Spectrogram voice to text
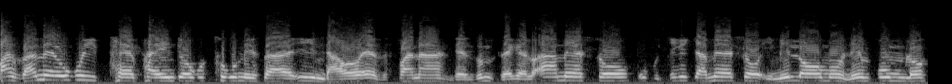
bazame ukuyiphepha into yokuchukumisa iindawo ezifana ndenza umzekelo amehlo ukutyikitya amehlo imilomo neempumlo.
